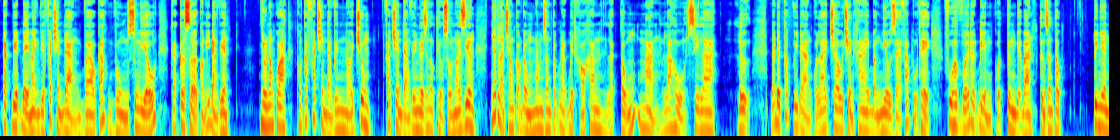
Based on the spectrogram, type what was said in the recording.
đặc biệt đẩy mạnh việc phát triển Đảng vào các vùng sung yếu, các cơ sở còn ít đảng viên. Nhiều năm qua, công tác phát triển đảng viên nói chung phát triển đảng viên người dân tộc thiểu số nói riêng, nhất là trong cộng đồng năm dân tộc đặc biệt khó khăn là Cống, Mảng, La Hủ, Si La, Lự, đã được cấp ủy đảng của Lai Châu triển khai bằng nhiều giải pháp cụ thể, phù hợp với đặc điểm của từng địa bàn, từng dân tộc. Tuy nhiên,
